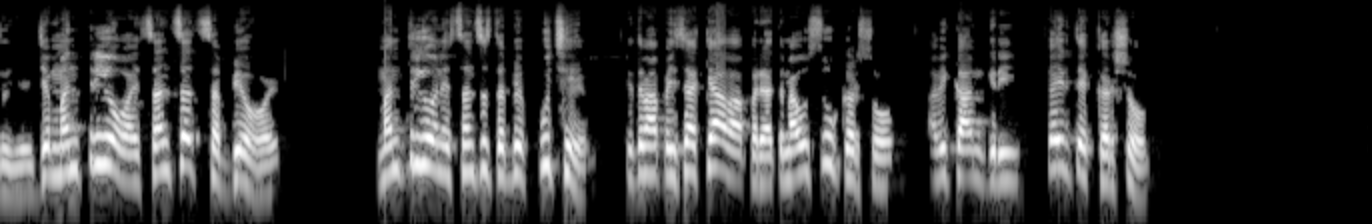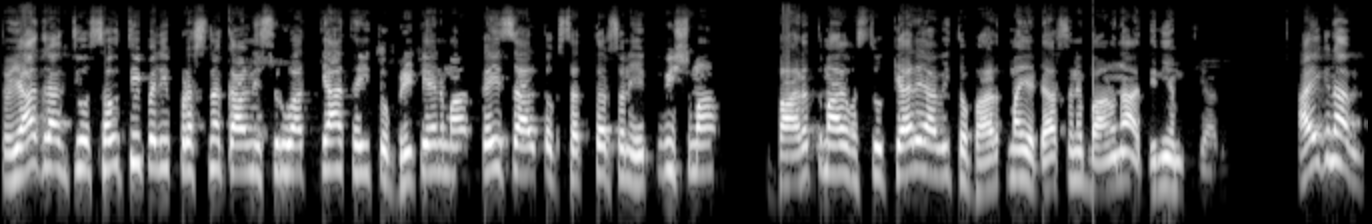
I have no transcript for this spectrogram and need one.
જોઈએ. જે મંત્રીઓ હોય, સંસદ સભ્યો હોય, મંત્રીઓ અને સંસદ સભ્ય પૂછે કે તમે આ પૈસા ક્યાં વાપર્યા? તમે આવું શું કરશો? આવી કામગીરી કઈ રીતે કરશો? તો યાદ રાખજો, સૌથી પહેલી પ્રશ્નકાળની શરૂઆત ક્યાં થઈ? તો બ્રિટેનમાં કઈ સાલ? તો સત્તરસો એકવીસમાં ભારતમાં વસ્તુ ક્યારે આવી? તો ભારતમાં અઢારસો ને બાણુંના અધિનિયમથી આવી. આવી કે ના આવી.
